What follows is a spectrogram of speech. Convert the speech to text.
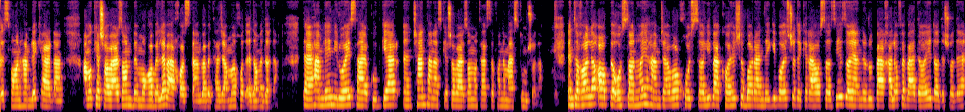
اصفهان حمله کردند اما کشاورزان به مقابله برخواستند و به تجمع خود ادامه دادند. در حمله نیروهای سرکوبگر چند تن از کشاورزان متاسفانه مصدوم شدند. انتقال آب به استانهای همجوار خوشسالی و کاهش بارندگی باعث شده که رهاسازی زاینده رود برخلاف وعده داده شده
